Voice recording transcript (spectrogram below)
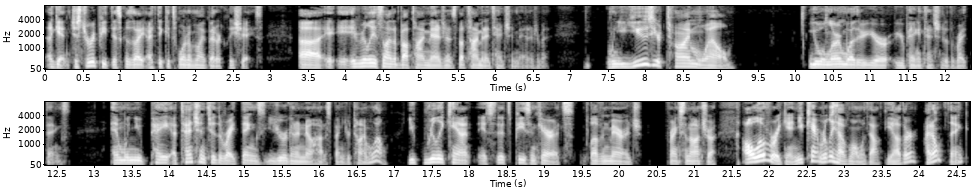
again, just to repeat this, because I, I, think it's one of my better cliches. Uh, it, it really is not about time management, it's about time and attention management. When you use your time well, you will learn whether you're you're paying attention to the right things. And when you pay attention to the right things, you're going to know how to spend your time well. You really can't. It's it's peas and carrots, love and marriage, Frank Sinatra, all over again. You can't really have one without the other. I don't think.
